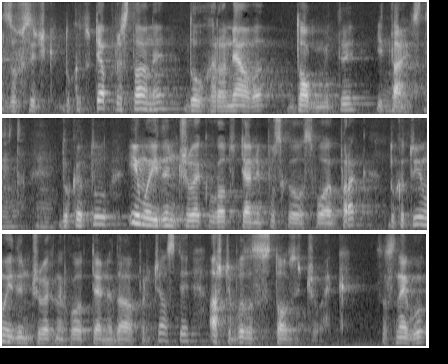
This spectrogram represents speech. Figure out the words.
за всички, докато тя престане да охранява догмите и таинствата. Докато има един човек, когато тя не пуска в своя прак, докато има един човек, на когото тя не дава причастие, аз ще бъда с този човек. С него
